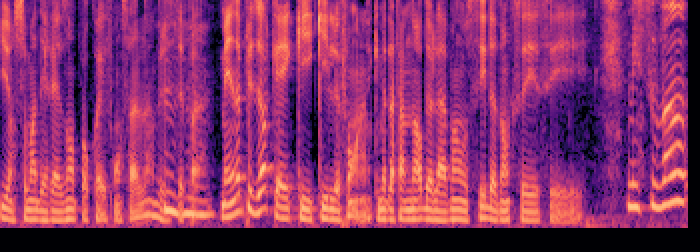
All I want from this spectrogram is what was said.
Ils ont sûrement des raisons pourquoi ils font ça, là, mais je sais pas. Mhm. Mais il y en a plusieurs qui, qui, qui le font, hein, qui mettent la femme noire de l'avant aussi, là, donc c'est... Mais souvent,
